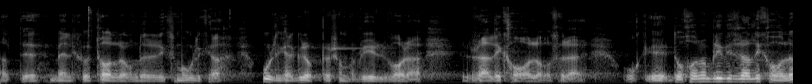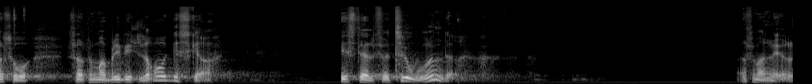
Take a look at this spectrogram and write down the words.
att eh, människor talar om det, liksom olika, olika grupper som vill vara radikala och sådär. Och eh, då har de blivit radikala så, så att de har blivit lagiska istället för troende. Alltså man är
